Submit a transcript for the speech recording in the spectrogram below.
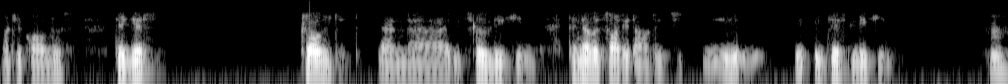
what you call this, they just closed it, and uh, it's still leaking. They never sorted out. It's, it, it, it's just leaking. Hmm.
